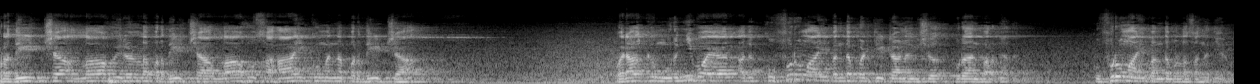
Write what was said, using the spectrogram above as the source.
പ്രതീക്ഷ അള്ളാഹുവിലുള്ള പ്രതീക്ഷ അള്ളാഹു സഹായിക്കുമെന്ന പ്രതീക്ഷ ഒരാൾക്ക് മുറിഞ്ഞു പോയാൽ അത് കുഫറുമായി ബന്ധപ്പെടുത്തിയിട്ടാണ് വിശ്വ ഖുർആൻ പറഞ്ഞത്. കുഫറുമായി ബന്ധമുള്ള സംഗതിയാണ്.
